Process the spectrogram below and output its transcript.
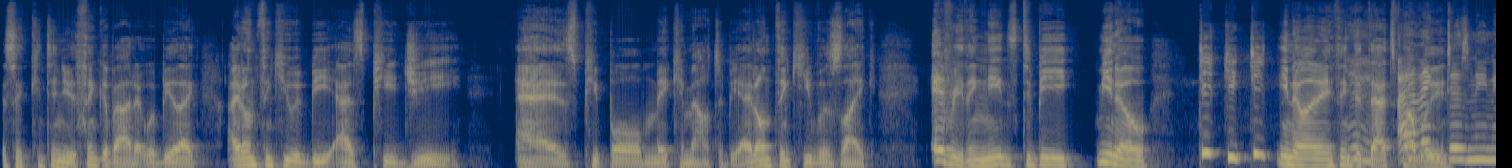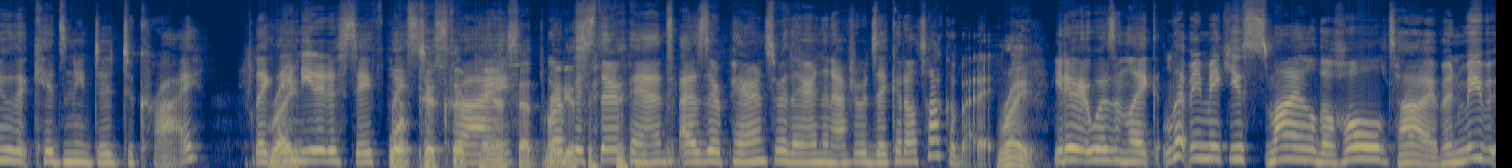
as I continue to think about it, would be like I don't think he would be as PG as people make him out to be. I don't think he was like everything needs to be you know. You know, and I think Yeah. that that's probably. I think Disney knew that kids needed to cry. Like they needed a safe Or place piss to their cry, pants at or Radio piss their pants as their parents were there, and then afterwards they could all talk about it. right. You know, it wasn't like let me make you smile the whole time, and maybe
